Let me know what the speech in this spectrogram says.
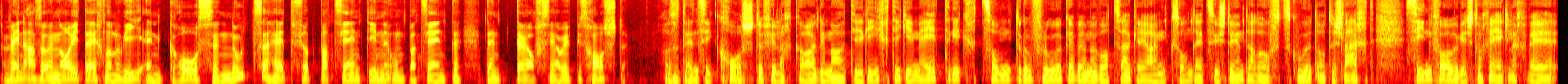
Wenn also eine neue Technologie einen grossen Nutzen hat für die Patientinnen und Patienten, dann darf sie auch etwas kosten. Also dann sind die Kosten vielleicht gar nicht mal die richtige Metrik, um darauf zu schauen, wenn man will sagen ja, im Gesundheitssystem da läuft es gut oder schlecht. Sinnvoller ist doch eigentlich, wenn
